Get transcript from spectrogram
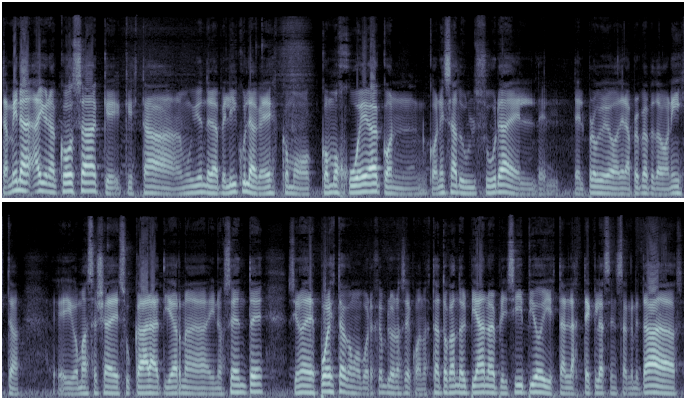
también hay una cosa que, está muy bien de la película, que es como cómo juega con, esa dulzura del, del, propio, de la propia protagonista. Eh, digo, más allá de su cara tierna e inocente, sino después está como, por ejemplo, no sé, cuando está tocando el piano al principio y están las teclas ensangrentadas.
